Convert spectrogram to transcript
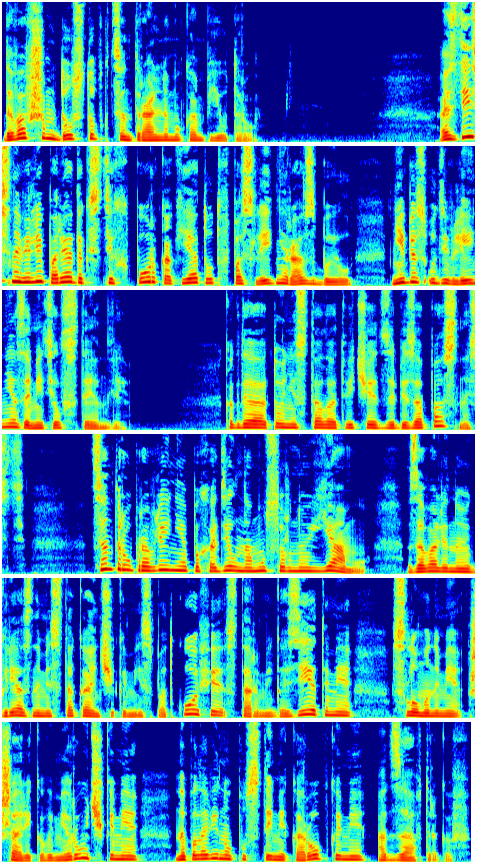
дававшим доступ к центральному компьютеру. А здесь навели порядок с тех пор, как я тут в последний раз был, не без удивления заметил Стэнли. Когда Тони стала отвечать за безопасность, центр управления походил на мусорную яму, заваленную грязными стаканчиками из-под кофе, старыми газетами, сломанными шариковыми ручками, наполовину пустыми коробками от завтраков.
